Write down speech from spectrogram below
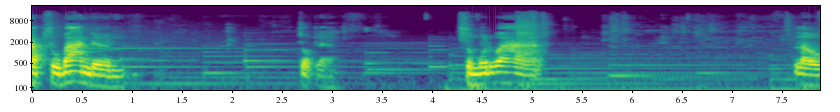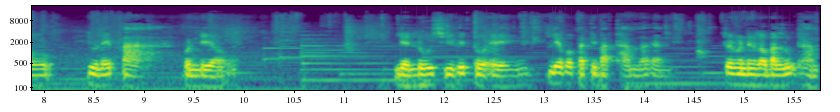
กลับสู่บ้านเดิม จบแล้ว สมมุติว่า เราอยู่ในป่าคนเดียว เรียนรู้ชีวิตตัวเอง เรียกว่าปฏิบัติธรรมแล้วกัน จนวันหนึ่งเราบรรลุธรรม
